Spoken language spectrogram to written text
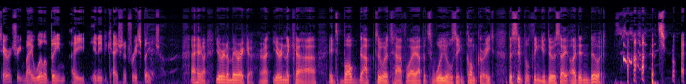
territory, may well have been a, an indication of free speech. Uh, anyway, you're in America, right? You're in the car. It's bogged up to its halfway up its wheels in concrete. The simple thing you do is say, "I didn't do it." That's right.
